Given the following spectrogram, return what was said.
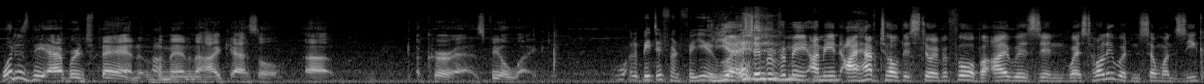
What does the average fan of The Man in the High Castle uh, occur as, feel like? Would it be different for you? Yeah, wouldn't it's different for me. I mean, I have told this story before, but I was in West Hollywood and someone Zeke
